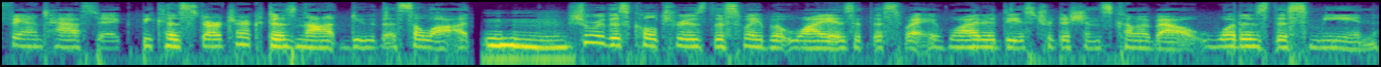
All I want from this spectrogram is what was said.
fantastic because Star Trek does not do this a lot. Mm-hmm. Sure, this culture is this way, but why is it this way? Why did these traditions come about? What does this mean?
